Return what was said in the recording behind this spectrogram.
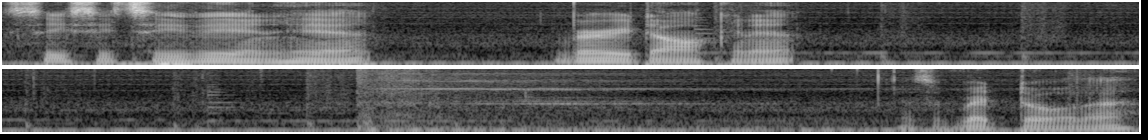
CCTV in here. Very dark in it. There's a red door there.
